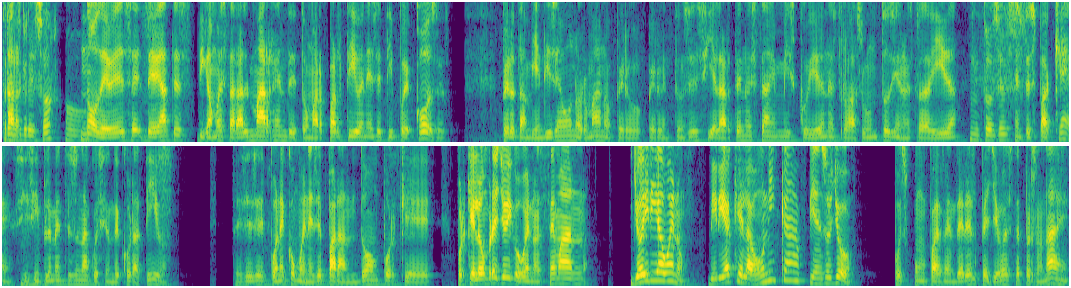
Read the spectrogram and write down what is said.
¿Transgresor? No, debe, ser, debe antes, digamos, estar al margen de tomar partido en ese tipo de cosas. Pero también dice uno, hermano, pero, pero entonces si el arte no está inmiscuido en nuestros asuntos y en nuestra vida, entonces, entonces ¿para qué? Si simplemente es una cuestión decorativa. Entonces se pone como en ese parandón porque, Porque el hombre, yo digo, bueno, este man, yo diría, bueno, diría que la única, pienso yo, pues como para defender el pellejo de este personaje,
